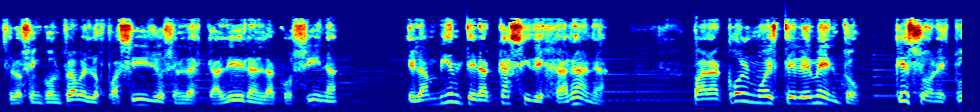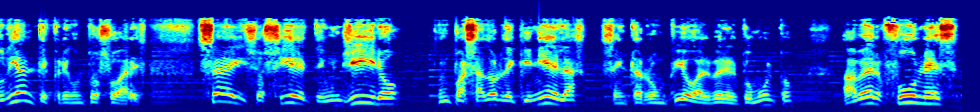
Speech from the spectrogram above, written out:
Se los encontraba en los pasillos, en la escalera, en la cocina. El ambiente era casi de jarana. Para colmo este elemento. ¿Qué son, estudiantes? preguntó Suárez. Seis o siete, un giro, un pasador de quinielas se interrumpió al ver el tumulto. A ver, Funes.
